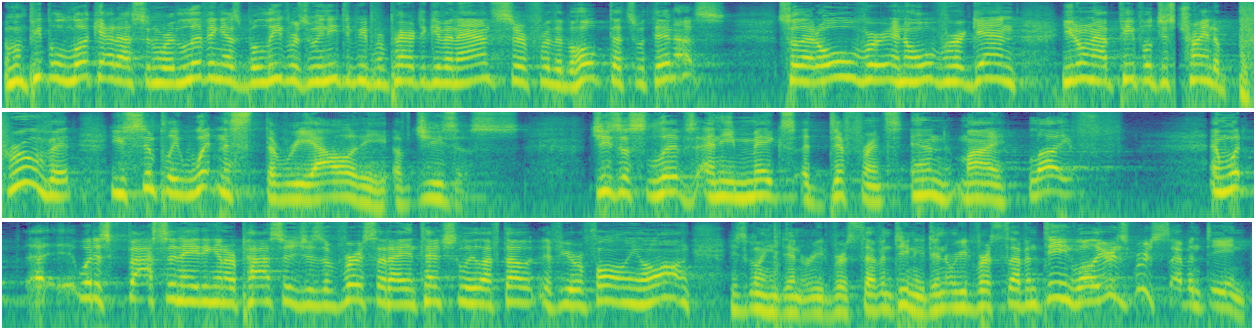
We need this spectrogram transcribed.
And when people look at us and we're living as believers, we need to be prepared to give an answer for the hope that's within us. So that over and over again, you don't have people just trying to prove it, you simply witness the reality of Jesus. Jesus lives and he makes a difference in my life. And what, uh, what is fascinating in our passage is a verse that I intentionally left out if you were following along. He's going, he didn't read verse 17. He didn't read verse 17. Well, here's verse 17.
